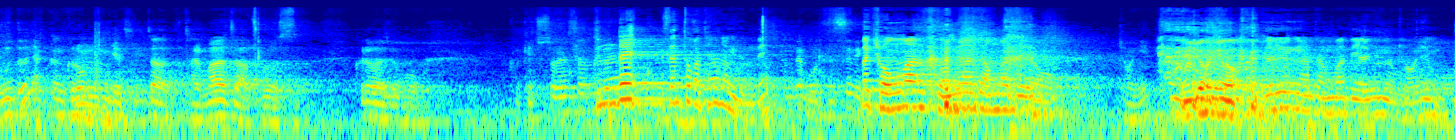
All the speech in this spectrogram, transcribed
무드? 약간 그런 음. 게 진짜 잘 맞아 보였어. 그래가지고 그렇게 추천을 했었는데 근데 센터가 태현 형이 됐네. 근데 뭐 됐으니까 빨리 경환 경희한테 한마디 해요. 경이? 유경이 형. 열형이한테 한마디 열형이 형. 경이 뭐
